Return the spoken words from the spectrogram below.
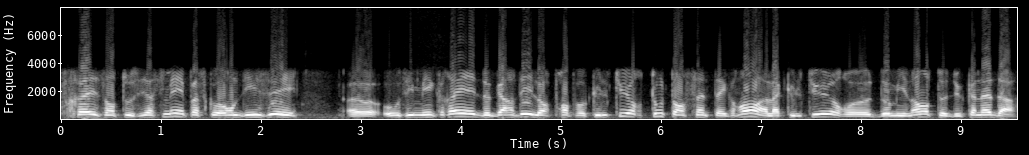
très enthousiasmé parce qu'on disait euh, aux immigrés de garder leur propre culture tout en s'intégrant à la culture euh, dominante du Canada.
